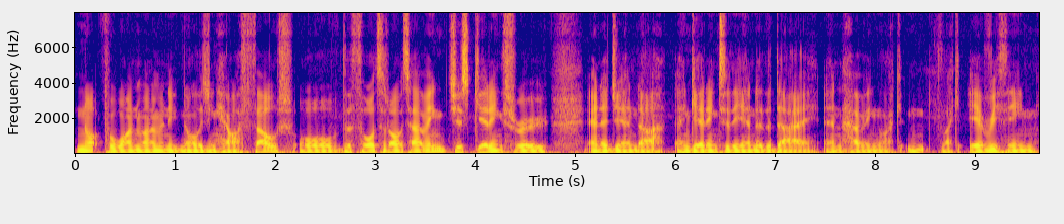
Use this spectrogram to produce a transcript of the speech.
not for one moment acknowledging how I felt or the thoughts that I was having. Just getting through an agenda and getting to the end of the day and having like like everything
